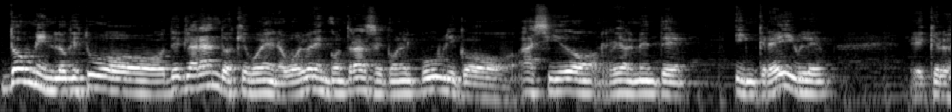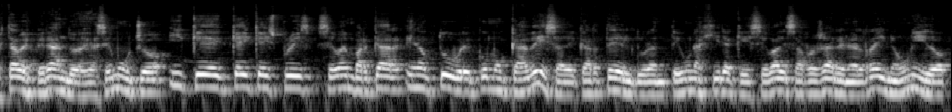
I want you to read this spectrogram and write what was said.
Downing lo que estuvo declarando es que, bueno, volver a encontrarse con el público ha sido realmente increíble. Eh, que lo estaba esperando desde hace mucho y que KK Priest se va a embarcar en octubre como cabeza de cartel durante una gira que se va a desarrollar en el Reino Unido.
